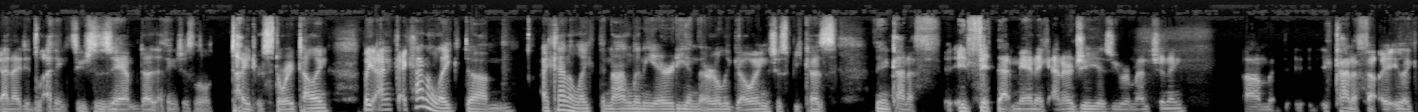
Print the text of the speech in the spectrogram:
and I did. I think Shazam does. I think it's just a little tighter storytelling. But yeah, I, I kind of liked. Um, I kind of liked the nonlinearity in the early goings, just because I think it kind of it fit that manic energy as you were mentioning um, it, it kind of felt it, like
